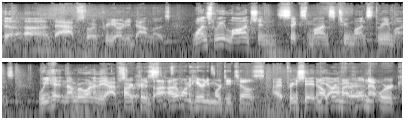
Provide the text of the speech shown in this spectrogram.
the, uh, the App Store pre-order downloads. Once we launch in six months, two months, three months, we hit number one in the App Store. All right, Chris. I, I don't want to hear any more details. I appreciate And the I'll bring my whole network.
